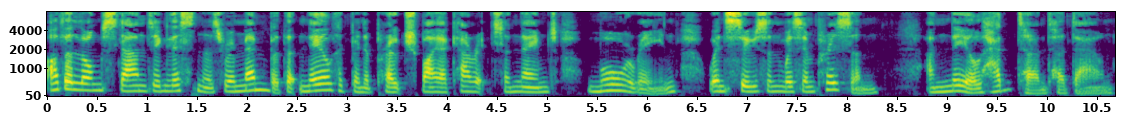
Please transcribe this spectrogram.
Other long-standing listeners remember that Neil had been approached by a character named Maureen when Susan was in prison, and Neil had turned her down.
